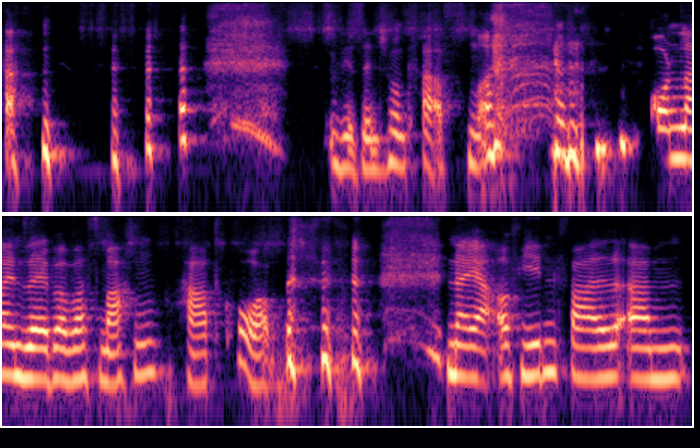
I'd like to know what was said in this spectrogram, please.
kann. Wir sind schon krass, ne? Online selber was machen, hardcore. naja, auf jeden Fall ähm,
